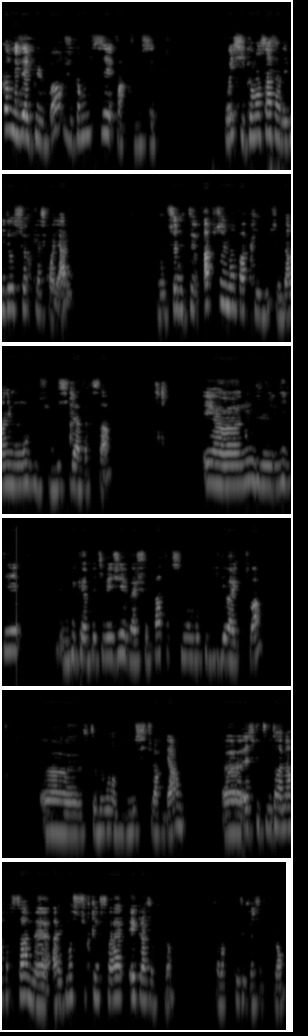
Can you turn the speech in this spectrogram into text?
comme vous avez pu le voir, j'ai commencé, enfin commencé. Oui, j'ai commencé à faire des vidéos sur Clash Royale. Donc ce n'était absolument pas prévu. C'est au dernier moment que je me suis décidé à faire ça. Et euh, donc j'ai eu l'idée, vu que petit BG, bah, je fais pas forcément beaucoup de vidéos avec toi. Euh, je te demande en vidéo si tu la regardes. Euh, Est-ce que tu voudrais bien faire ça, mais avec moi sur Clash Royale et Clash of Clans. Savoir que j'ai Clash of Clans.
